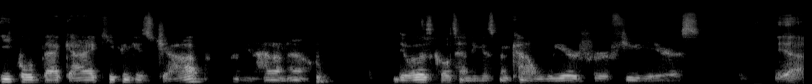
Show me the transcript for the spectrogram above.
equaled that guy keeping his job? I mean, I don't know. The Oilers goaltending has been kind of weird for a few years. Yeah.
